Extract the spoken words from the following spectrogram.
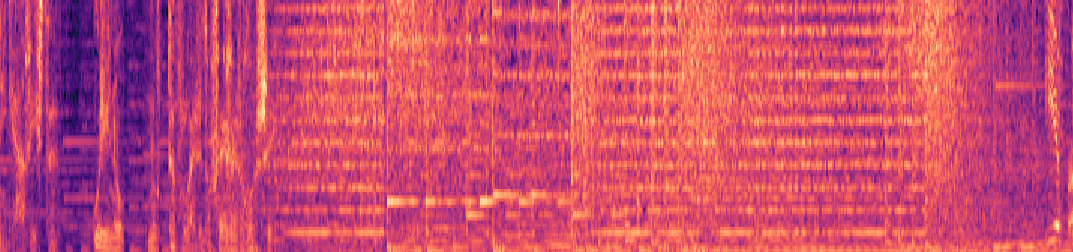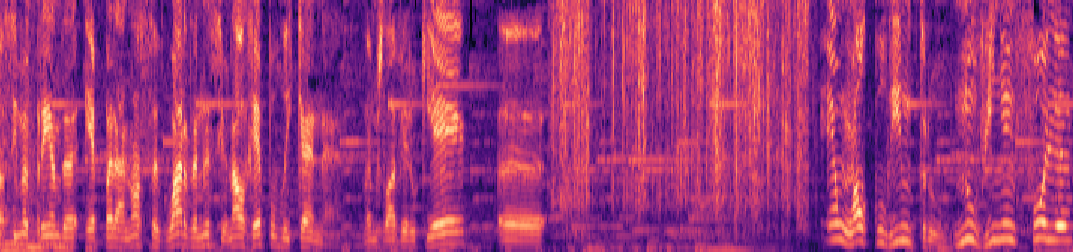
ninguém à vista, urinou no tabuleiro do Ferreiro Rocher. E a próxima prenda é para a nossa Guarda Nacional Republicana. Vamos lá ver o que é. Uh... É um alcoolímetro novinho em folha.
